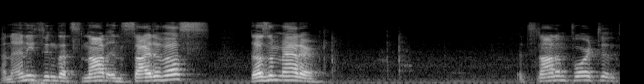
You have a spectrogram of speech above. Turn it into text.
And anything that's not inside of us doesn't matter. It's not important.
